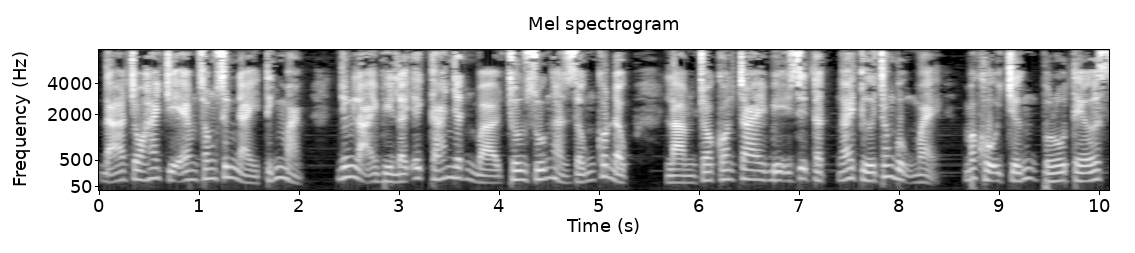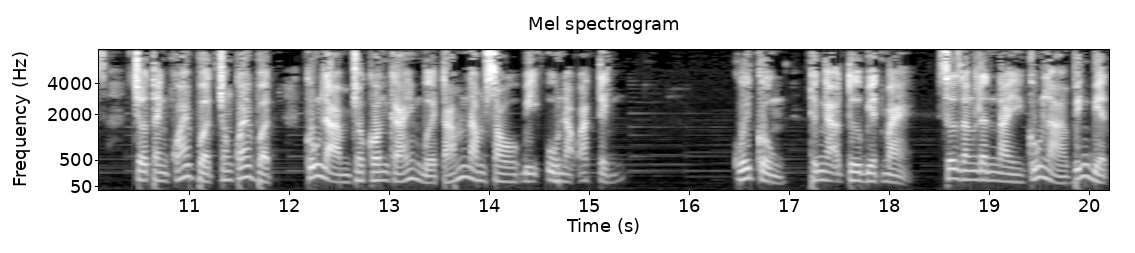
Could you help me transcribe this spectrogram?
đã cho hai chị em song sinh này tính mạng nhưng lại vì lợi ích cá nhân mà trôn xuống hạt giống có độc làm cho con trai bị dị tật ngay từ trong bụng mẹ mắc hội chứng Proteus trở thành quái vật trong quái vật cũng làm cho con gái 18 năm sau bị u não ác tính. Cuối cùng, Thịnh Ngạo từ biệt mẹ, sợ rằng lần này cũng là vĩnh biệt.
